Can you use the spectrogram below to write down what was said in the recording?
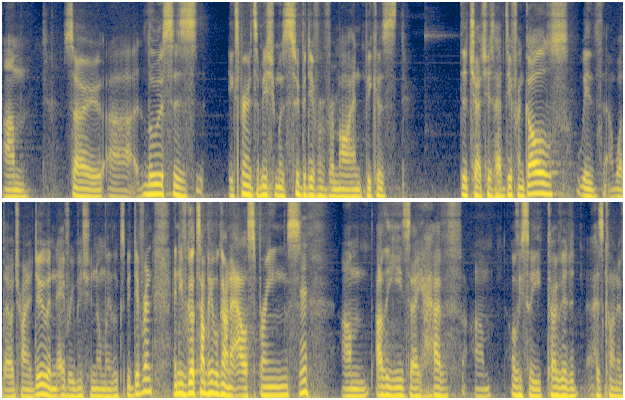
Um, so uh, Lewis's experience of mission was super different from mine because the churches had different goals with what they were trying to do, and every mission normally looks a bit different. And you've got some people going to Alice Springs. Mm. Um, other years they have, um, obviously, COVID has kind of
